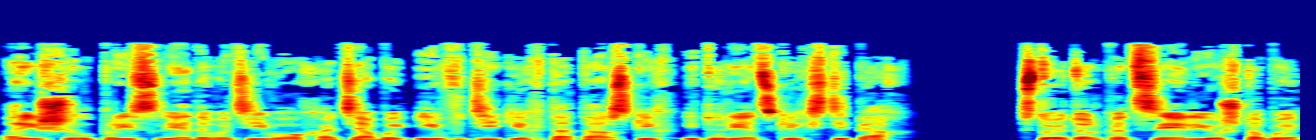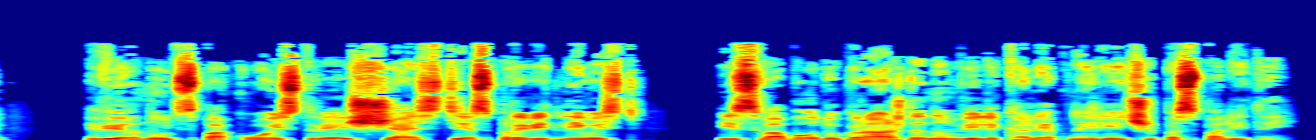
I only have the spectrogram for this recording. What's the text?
решил преследовать его хотя бы и в диких татарских и турецких степях, с той только целью, чтобы вернуть спокойствие, счастье, справедливость и свободу гражданам великолепной Речи Посполитой.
